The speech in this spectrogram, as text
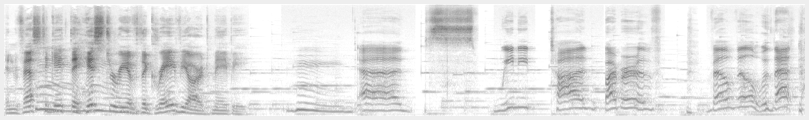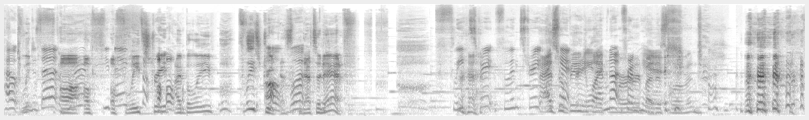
Investigate the history of the graveyard, maybe. Hmm. Uh, Sweeney Todd Barber of Belleville. Was that how? does that uh, work? a, f- you a? Fleet Street, I believe. Fleet Street. Oh, that's, that's an F. Fleet Street, Flint Street. As I we're can't being read. like I'm not murdered from by here.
